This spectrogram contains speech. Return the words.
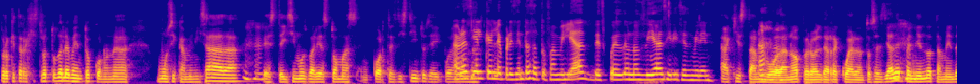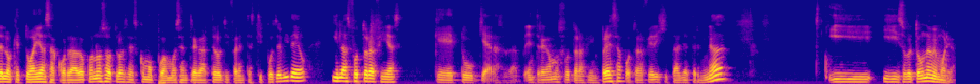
pero que te registró todo el evento con una música amenizada, este, hicimos varias tomas en cortes distintos y ahí podemos... Ahora sí el que le presentas a tu familia después de unos días y dices, miren. Aquí está mi boda, ¿no? Pero el de recuerdo. Entonces ya dependiendo también de lo que tú hayas acordado con nosotros, es como podemos entregarte los diferentes tipos de video y las fotografías que tú quieras. entregamos fotografía impresa, fotografía digital ya terminada y, y sobre todo una memoria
